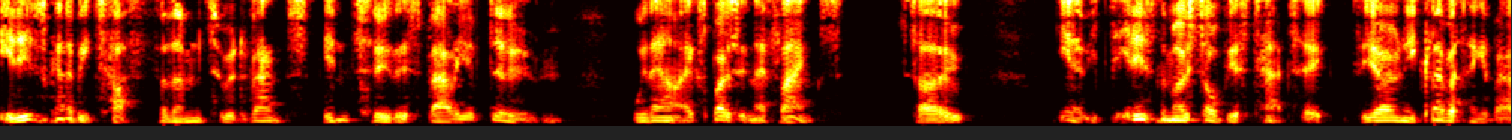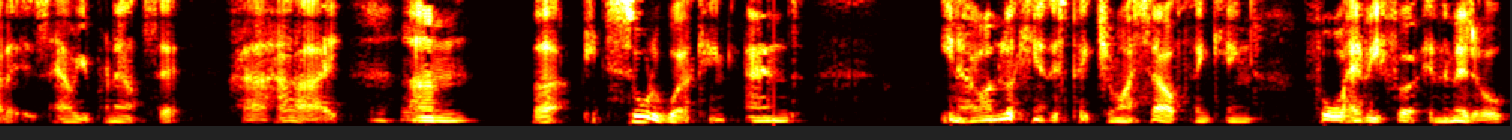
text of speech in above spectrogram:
it is going to be tough for them to advance into this valley of doom without exposing their flanks. So, you know, it, it is the most obvious tactic. The only clever thing about it is how you pronounce it. Ha ha. Mhm. Um, but it's sort of working. And, you know, I'm looking at this picture myself thinking four heavy foot in the middle,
